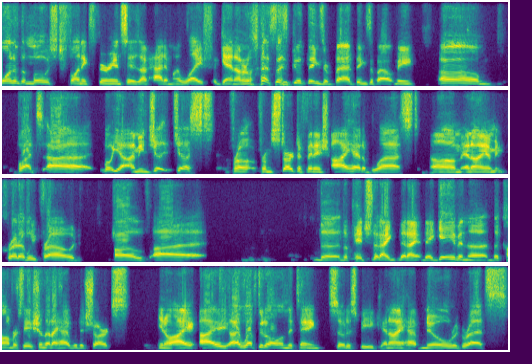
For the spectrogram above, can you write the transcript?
one of the most fun experiences I've had in my life. Again, I don't know if that says good things or bad things about me. Um, but uh, yeah, I mean, ju- just from from start to finish, I had a blast, um, and I am incredibly proud of uh, the the pitch that I that I they gave and the the conversation that I had with the Sharks. You know, I I I left it all in the tank, so to speak, and I have no regrets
